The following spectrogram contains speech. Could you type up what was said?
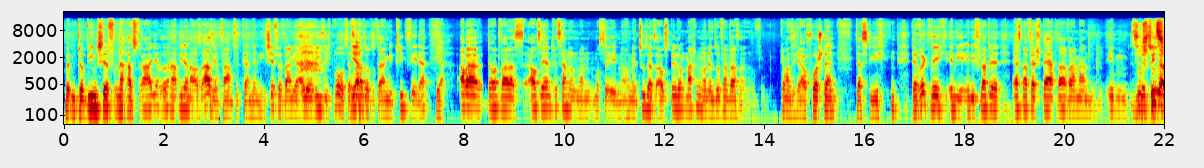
mit dem Turbinenschiff nach Australien oder nach, wieder nach Ostasien fahren zu können. Denn die Schiffe waren ja alle riesig groß. Das Ja. war sozusagen die Triebfeder. Ja. Aber dort war das auch sehr interessant und man musste eben auch eine Zusatzausbildung machen. Und insofern war es, kann man sich ja auch vorstellen, dass die, der Rückweg in die, in die Flotte erstmal versperrt war, weil man eben So diese Zusatz,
